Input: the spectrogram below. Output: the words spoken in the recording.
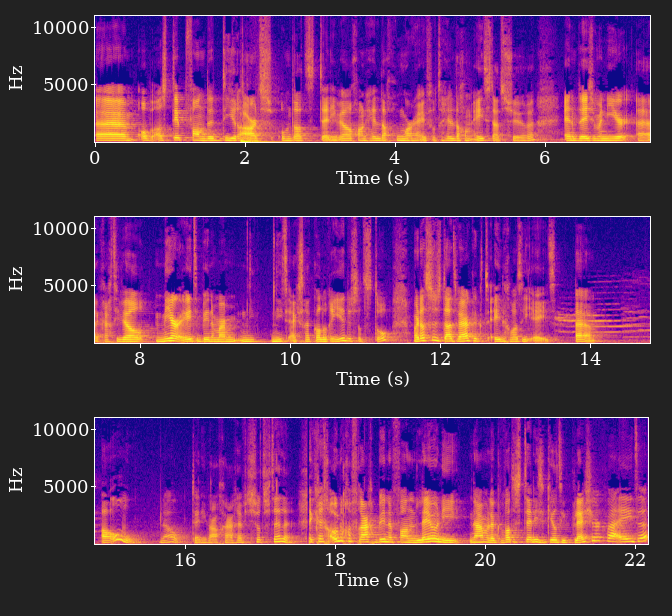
Um, op, als tip van de dierenarts, omdat Teddy wel gewoon de hele dag honger heeft of de hele dag om eten staat te zeuren. En op deze manier uh, krijgt hij wel meer eten binnen, maar niet, niet, extra calorieën, dus dat is top. Maar dat is dus daadwerkelijk het enige wat hij eet. Um, oh, nou, Teddy wou graag eventjes wat vertellen. Ik kreeg ook nog een vraag binnen van Leonie, namelijk wat is Teddy's guilty pleasure qua eten?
